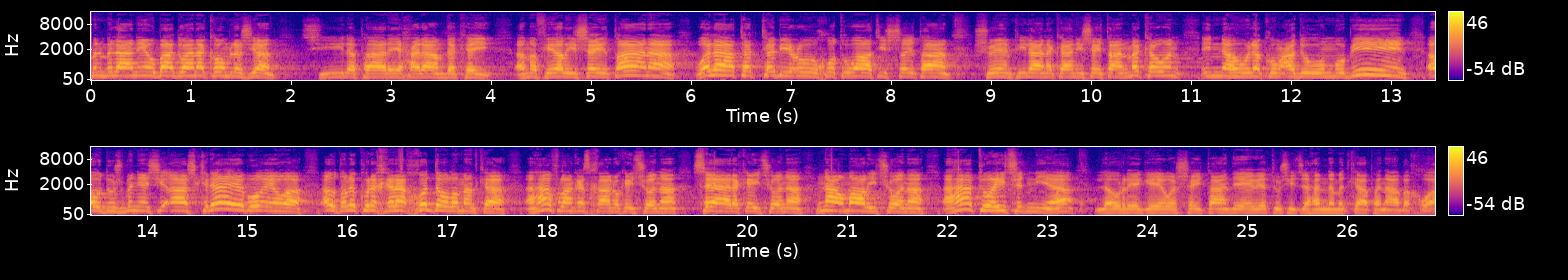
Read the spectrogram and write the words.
من ملانێ و بادوانەکەم لە ژیان چی لە پارەی حەرام دەکەی ئەمە فێڵی شەیتانە ولا تتبعو خطوات الشیطان شوێن پیلانەکانی شەیتان مەکەون انه لکم عدو مبین ئەو دوژمنێکی ئاشکرایە بۆ ئێوە ئەو دەڵێ کورە خێرا خۆت دەوڵەمەند کە ئەها فلانکەس خانوەکەی چۆنە سیارەکەی چۆنە ناو ماڵی چۆنە ئەها تۆ هیچت نییە لەو ڕێگەیەوە شەیتان دەیەوێت تووشی جەهەنەمت کا پەنا بەخوا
